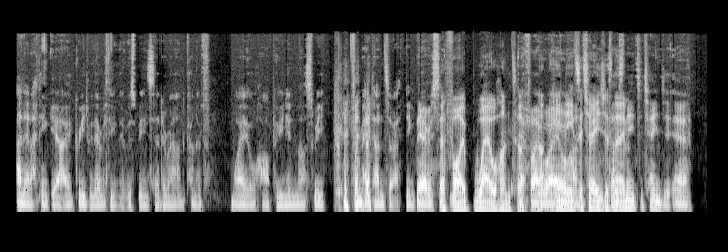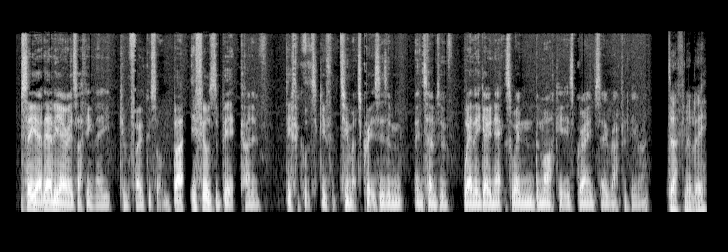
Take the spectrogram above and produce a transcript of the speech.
And then I think, yeah, I agreed with everything that was being said around kind of whale harpooning last week from Headhunter. I think there is FI Whale Hunter. FI Like, whale he needs to change his name. need to change it, yeah. So yeah, they're the areas I think they can focus on. But it feels a bit kind of difficult to give too much criticism in terms of where they go next when the market is growing so rapidly, right? Definitely.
